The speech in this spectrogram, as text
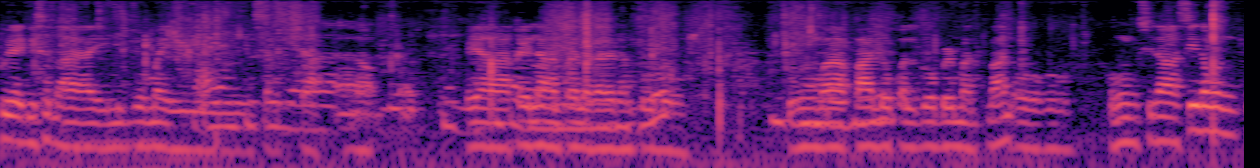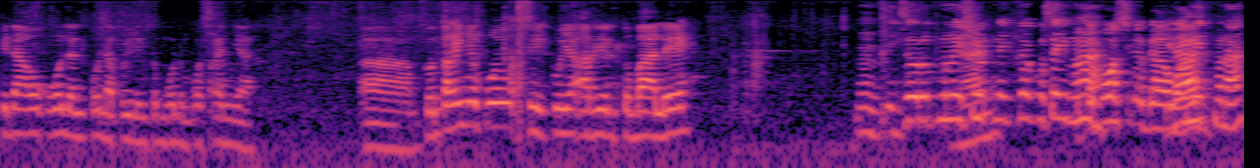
Kuya Edison ay medyo may sakit siya. No? Kaya kailangan talaga ng tulong. Kung mapa-local government man o kung sina, sinong kinaukulan po na pwedeng tumulong po sa kanya. Uh, kontakin niyo po si Kuya Ariel Tubale. Hmm, igsurot mo na yung Yan. na ito ko sa ima. Ito po si Kagawa. Mo na.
